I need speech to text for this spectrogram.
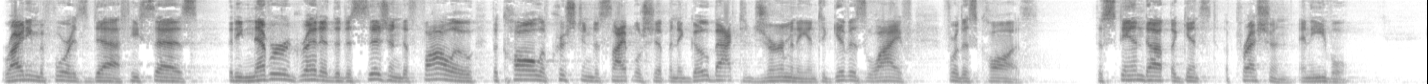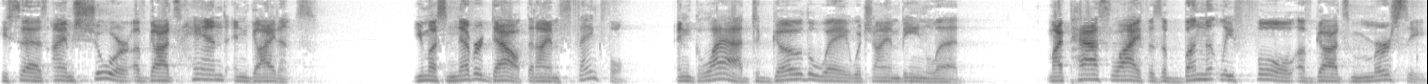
Writing before his death, he says that he never regretted the decision to follow the call of Christian discipleship and to go back to Germany and to give his life for this cause, to stand up against oppression and evil. He says, I am sure of God's hand and guidance. You must never doubt that I am thankful and glad to go the way which I am being led. My past life is abundantly full of God's mercy,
